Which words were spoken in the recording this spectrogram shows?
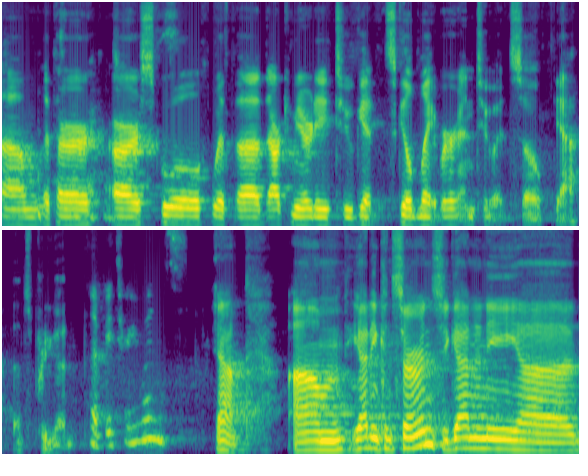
um, with our our school with uh, our community to get skilled labor into it. So yeah, that's pretty good. That'd be three wins. Yeah. Um, you got any concerns? You got any uh,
